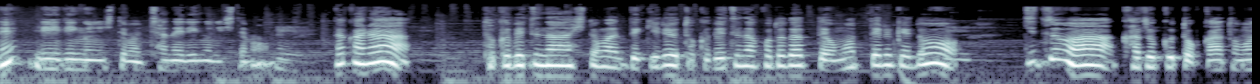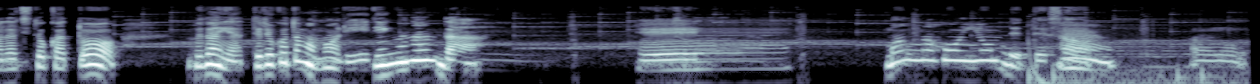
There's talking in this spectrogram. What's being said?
ね？リーディングにしても、チャネリングにしても。うん。だから、特別な人ができる特別なことだって思ってるけど、実は家族とか友達とかと普段やってることももうリーディングなんだ。へえ。漫画本読んでてさ、うん。あの、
